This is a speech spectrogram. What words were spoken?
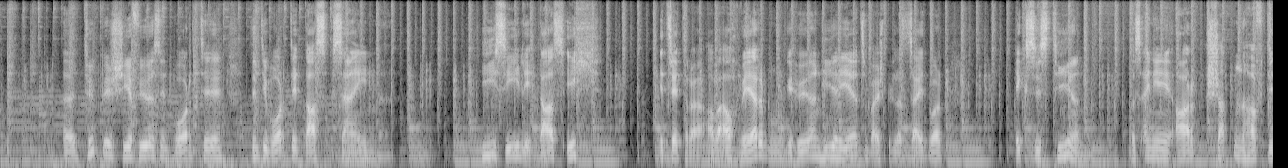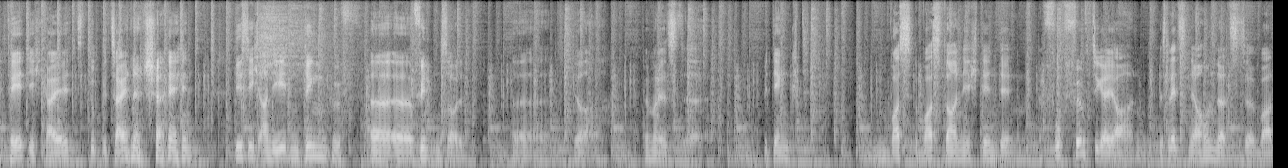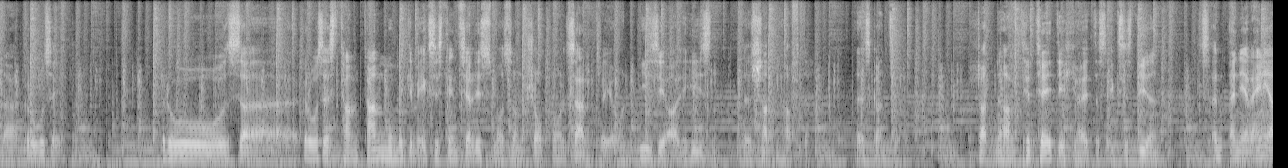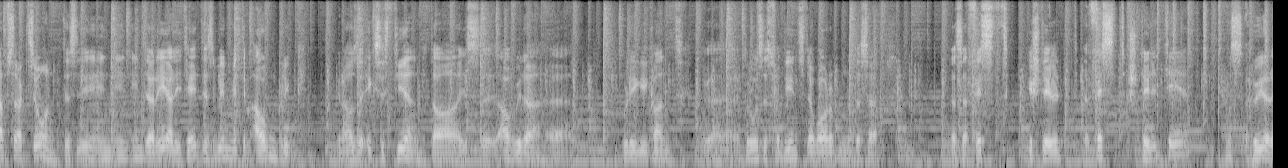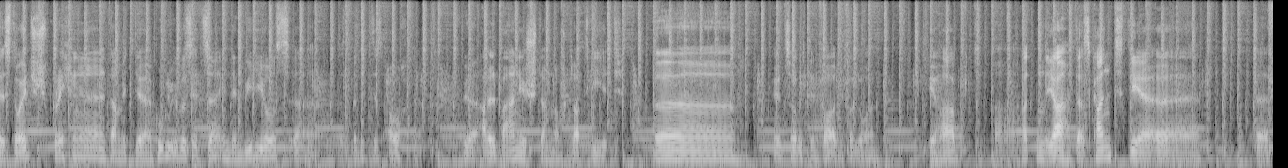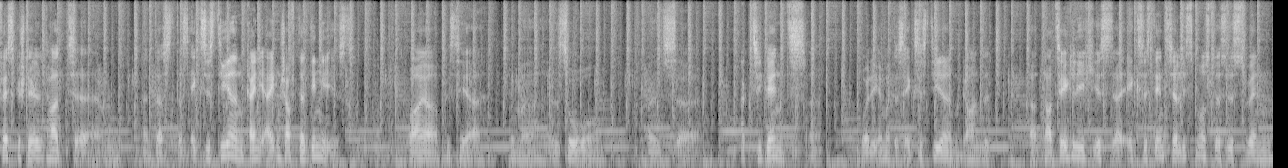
typisch hierfür sind Worte, sind die Worte das Sein, die Seele, das Ich, etc. Aber auch Verben gehören hierher, zum Beispiel das Zeitwort existieren, das eine Art schattenhafte Tätigkeit zu bezeichnen scheint, die sich an jedem Ding äh, äh, finden soll. Äh, ja, wenn man jetzt äh, bedenkt, was, was da nicht in den 50er Jahren des letzten Jahrhunderts äh, war da große großer, großes Tamtam -Tam mit dem Existenzialismus und Jean-Paul Sartre und wie sie alle hießen. Das Schattenhafte, das Ganze. Schattenhafte Tätigkeit, das Existieren. Das ist eine reine Abstraktion. Das in, in, in der Realität ist wie mit dem Augenblick. Genauso existieren. Da ist äh, auch wieder äh, Kollege Kant äh, großes Verdienst erworben, dass er, dass er festgestellt, feststellte, muss höheres Deutsch sprechen, damit der Google-Übersetzer in den Videos, äh, damit es auch äh, für Albanisch dann noch glatt geht. Äh, jetzt habe ich den Faden verloren. Gehabt äh, hatten, ja, das Kant, der äh, äh, festgestellt hat, ähm, dass das Existieren keine Eigenschaft der Dinge ist. War ja bisher immer so als äh, Akzidenz äh, wurde immer das Existieren gehandelt. Ja, tatsächlich ist äh, Existenzialismus, das ist, wenn,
